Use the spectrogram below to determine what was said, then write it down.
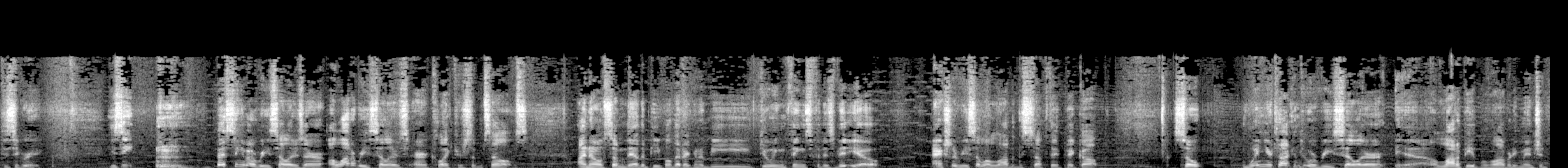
disagree. You see, best thing about resellers are a lot of resellers are collectors themselves. I know some of the other people that are going to be doing things for this video actually resell a lot of the stuff they pick up. So when you're talking to a reseller, a lot of people have already mentioned,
